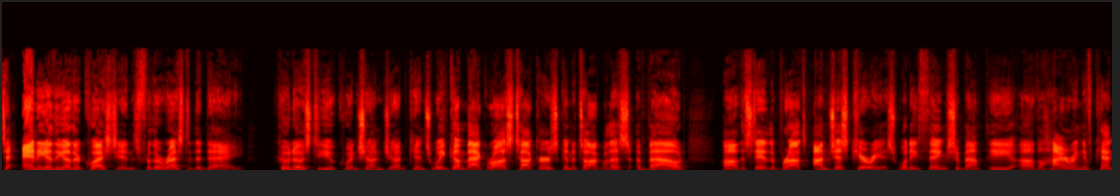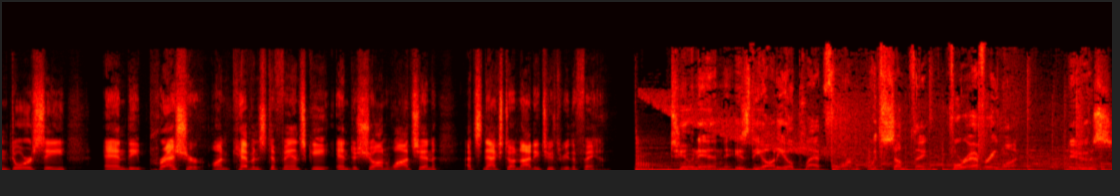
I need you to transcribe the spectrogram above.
to any of the other questions for the rest of the day. Kudos to you, Quinshon Judkins. We come back. Ross Tucker's going to talk with us about uh, the state of the Browns. I'm just curious what he thinks about the uh, the hiring of Ken Dorsey and the pressure on Kevin Stefanski and Deshaun Watson. That's next on 92.3 The Fan. TuneIn is the audio platform with something for everyone. News.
